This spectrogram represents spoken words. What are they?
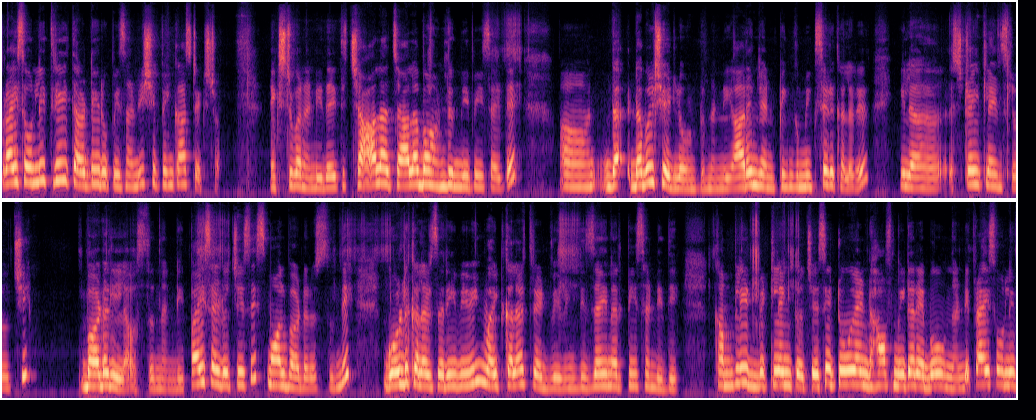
Price only three thirty rupees అండి shipping cost extra next one అండి ఇదైతే చాలా చాలా బాగుంటుంది ఈ పీస్ అయితే. డబుల్ షేడ్లో ఉంటుందండి. Orange and pink mixed colour ఇలా స్ట్రైట్ లైన్స్లో వచ్చి బార్డర్ ఇలా వస్తుందండి. పై సైడ్ వచ్చేసి స్మాల్ బార్డర్ వస్తుంది. గోల్డ్ కలర్ సరీ weaving white colour thread weaving designer piece అండి ఇది. కంప్లీట్ బిట్ లెంగ్త్ వచ్చేసి two and half metre above ఉందండి. Price only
